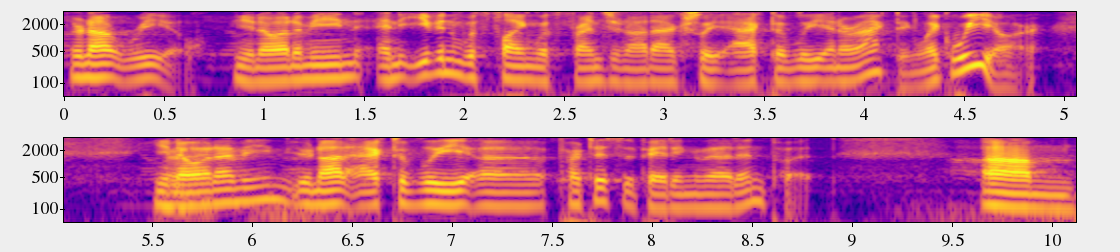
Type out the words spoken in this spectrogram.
they're not real. You know what I mean? And even with playing with friends, you're not actually actively interacting like we are. You know what I mean? You're not actively uh, participating in that input. Um,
